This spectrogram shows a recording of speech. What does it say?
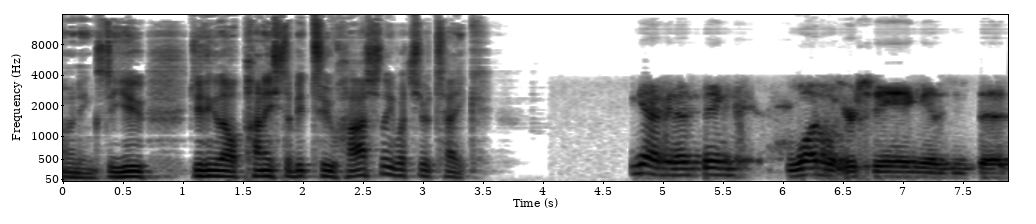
earnings. Do you do you think they were punished a bit too harshly? What's your take? Yeah, I mean, I think one, what you're seeing is that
